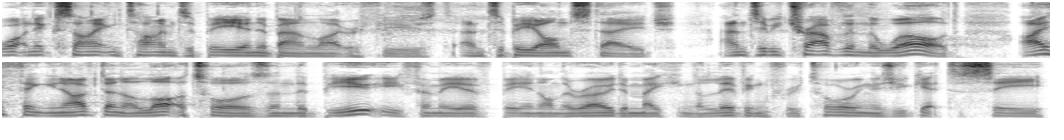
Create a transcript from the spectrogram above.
What an exciting time to be in a band like Refused and to be on stage and to be traveling the world. I think, you know, I've done a lot of tours, and the beauty for me of being on the road and making a living through touring is you get to see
